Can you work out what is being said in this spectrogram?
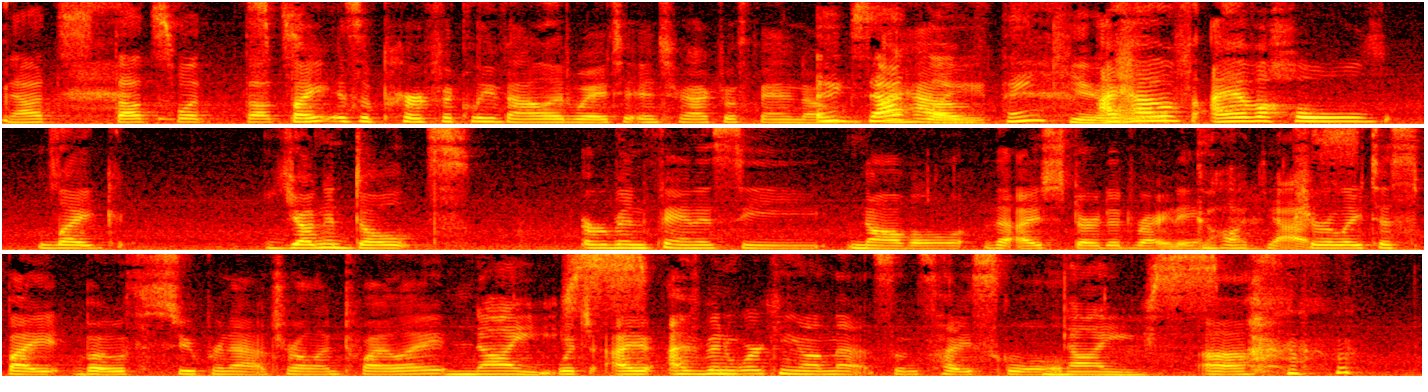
that's that's what that's Spite is a perfectly valid way to interact with fandom. exactly. Have, Thank you. I have I have a whole like young adult urban fantasy novel that I started writing God, yes. purely to spite both Supernatural and Twilight, nice. which I I've been working on that since high school. nice. Uh,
